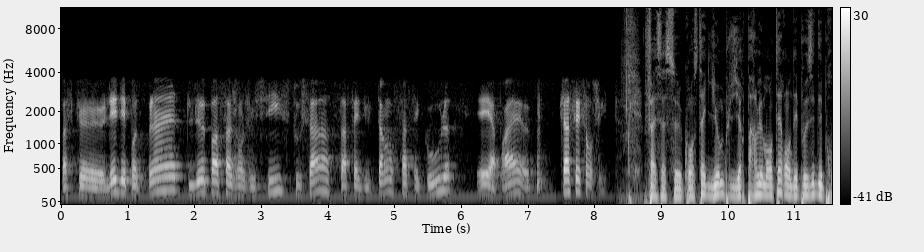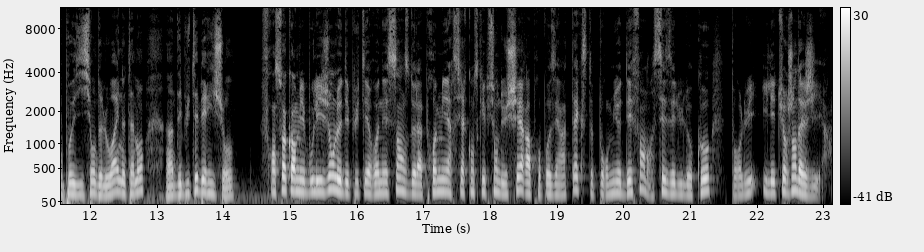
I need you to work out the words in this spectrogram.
Parce que les dépôts de plainte, le passage en justice, tout ça, ça fait du temps, ça c'est cool. Et après, euh, classé sans suite. Face à ce constat, Guillaume, plusieurs parlementaires ont déposé des propositions de loi et notamment un député Berrichon. François Cormier-Bouligeon, le député Renaissance de la première circonscription du Cher, a proposé un texte pour mieux défendre ses élus locaux. Pour lui, il est urgent d'agir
